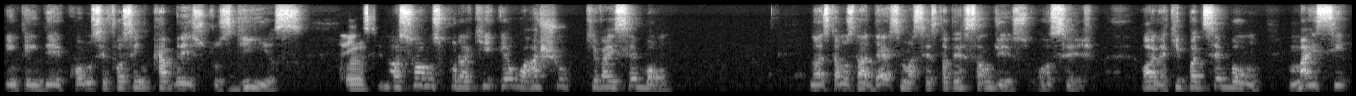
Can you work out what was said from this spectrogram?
entender, como se fossem cabrestos, guias. Sim. Se nós formos por aqui, eu acho que vai ser bom. Nós estamos na 16 versão disso, ou seja, olha, aqui pode ser bom, mas se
